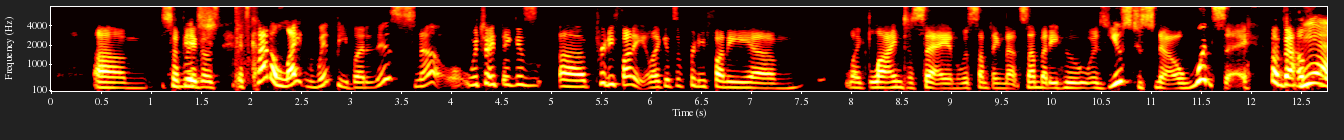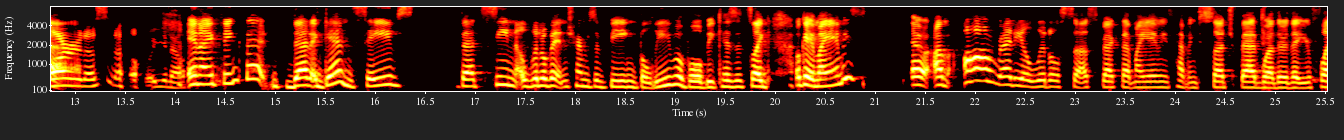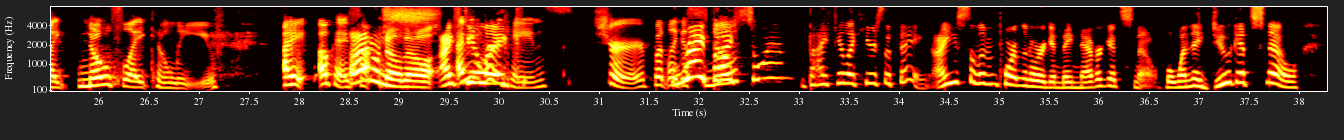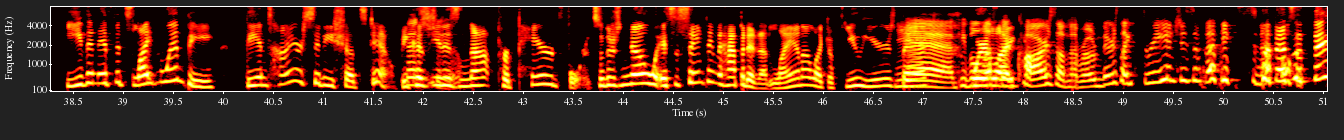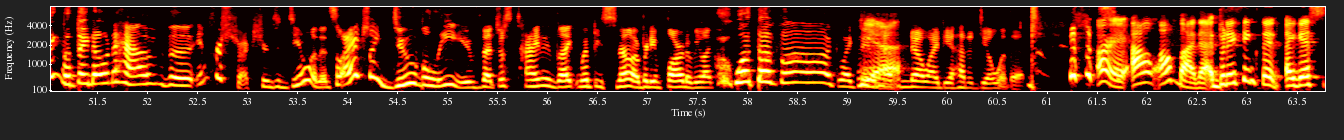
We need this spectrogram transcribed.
Um, Sophia which... goes, "It's kind of light and wimpy, but it is snow," which I think is uh pretty funny. Like it's a pretty funny um like line to say and was something that somebody who is used to snow would say about yeah. Florida snow, you know. And I think that that again saves that scene a little bit in terms of being believable because it's like okay miami's uh, i'm already a little suspect that miami's having such bad weather that your flight no flight can leave. I okay i don't know though. i, I feel like hurricanes sure but like right, a snowstorm? But, but I feel like here's the thing. I used to live in portland oregon. They never get snow. But when they do get snow even if it's light and wimpy the entire city shuts down because it is not prepared for it. So there's no. It's the same thing that happened in Atlanta like a few years back. Yeah, people where, left like, their cars on the road. There's like three inches of fucking snow. But that's the thing. But they don't have the infrastructure to deal with it. So I actually do believe that just tiny like wimpy snow, everybody in Florida would be like, "What the fuck?" Like they yeah. have no idea how to deal with it. All right, I'll I'll buy that. But I think that I guess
